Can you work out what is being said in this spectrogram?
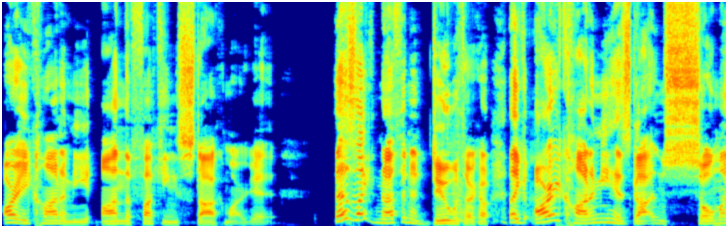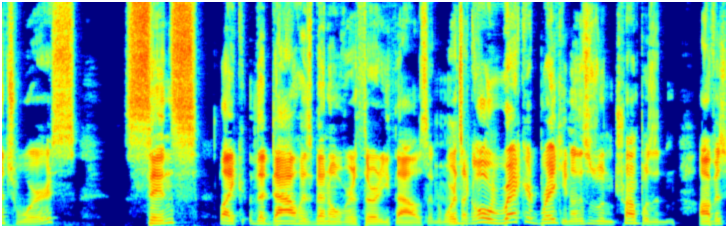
our economy on the fucking stock market. That's like nothing to do with our economy. Like our economy has gotten so much worse since like the Dow has been over thirty thousand. Where it's like, oh, record breaking. No, this was when Trump was in office.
